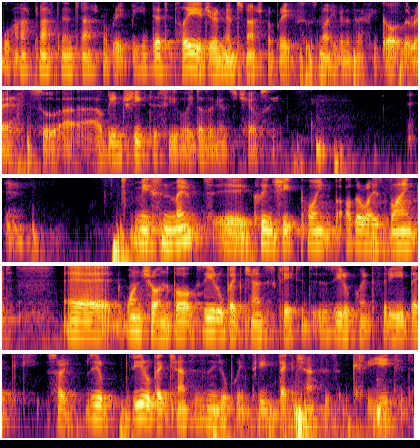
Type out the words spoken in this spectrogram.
will happen after the international break, but he did play during the international break, so it's not even as if he got the rest. So I'll be intrigued to see what he does against Chelsea. Mason Mount, uh, clean sheet point, but otherwise blanked. Uh, one shot in the box, zero big chances created, 0.3 big, sorry, zero, zero big chances, 0.3 big chances created.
